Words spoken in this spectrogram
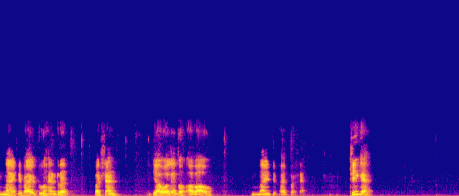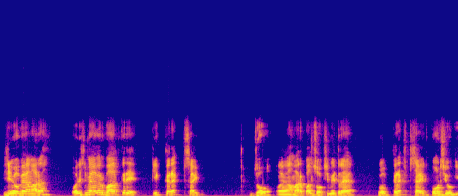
95 टू 100 परसेंट या बोले तो अबाव 95 परसेंट ठीक है? ये हो गया हमारा। और इसमें अगर बात करें कि करेक्ट साइड जो हमारा पल्स ऑक्सीमीटर है, वो करेक्ट साइड कौन सी होगी?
